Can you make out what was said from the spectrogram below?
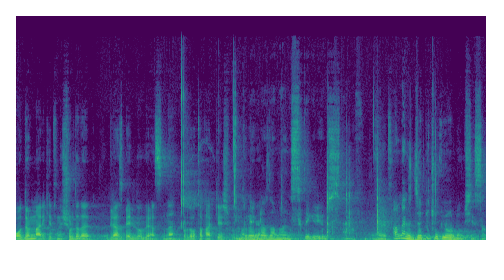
o dönme hareketini şurada da biraz belli oluyor aslında. Burada otopark girişi bulunmakta. Buraya yine. biraz daha mühendislikle giriyoruz. Evet. Ama bence cephe çok yormamış insanı.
